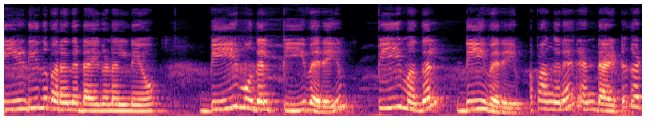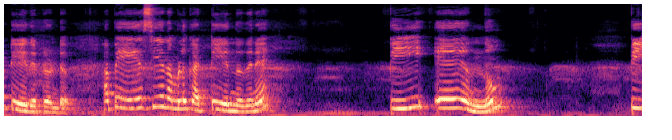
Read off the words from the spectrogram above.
ബി ഡി എന്ന് പറയുന്ന ഡയഗണലിനെയോ ബി മുതൽ പി വരെയും പി മുതൽ ഡി വരെയും. അപ്പൊ അങ്ങനെ രണ്ടായിട്ട് കട്ട് ചെയ്തിട്ടുണ്ട്. അപ്പോൾ എ സിയെ നമ്മൾ കട്ട് ചെയ്യുന്നതിനെ പി എ എന്നും പി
